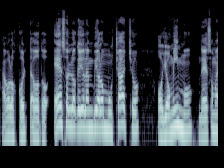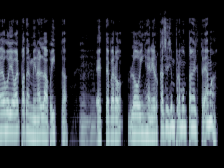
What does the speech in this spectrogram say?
Hago los cortes, hago todo. Eso es lo que yo le envío a los muchachos. O yo mismo, de eso me dejo llevar para terminar la pista. Este, pero los ingenieros casi siempre montan el tema.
